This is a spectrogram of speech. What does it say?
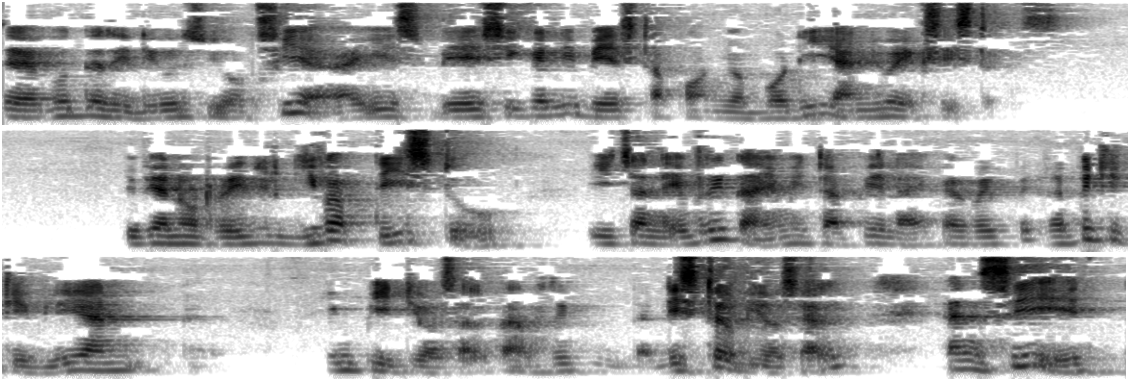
the Buddha reduce your fear is basically based upon your body and your existence. If you are not ready to give up these two, each and every time it appear like a rep repetitively and impede yourself and disturb yourself and see it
